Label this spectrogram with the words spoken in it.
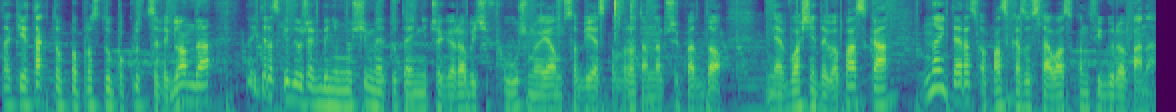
takie, tak to po prostu pokrótce wygląda. No i teraz, kiedy już jakby nie musimy tutaj niczego robić, włóżmy ją sobie z powrotem na przykład do e, właśnie tego paska. No i teraz opaska została skonfigurowana.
